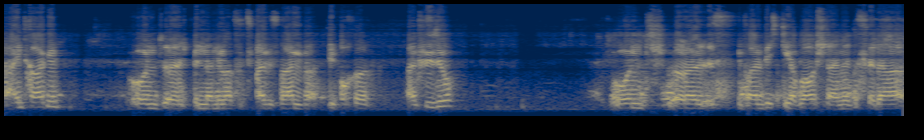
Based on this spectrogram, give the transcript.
eintragen. Und äh, ich bin dann immer so zwei bis dreimal die Woche ein Physio. Und äh, ist ein wichtiger Baustein, ne, dass wir da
